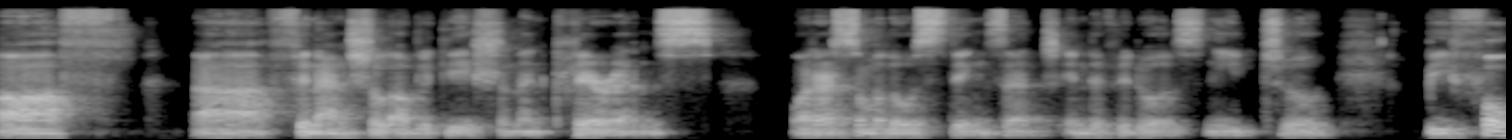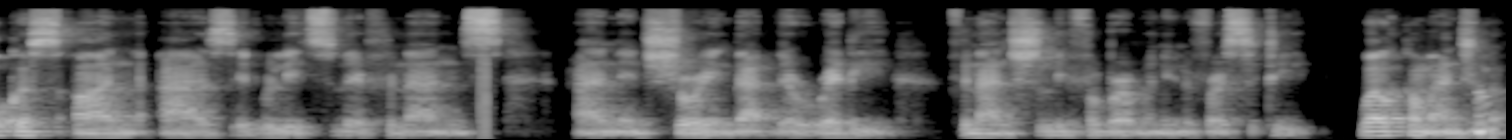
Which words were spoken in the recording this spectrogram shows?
of uh, financial obligation and clearance? What are some of those things that individuals need to be focused on as it relates to their finance and ensuring that they're ready financially for Burman University? Welcome, Angela.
